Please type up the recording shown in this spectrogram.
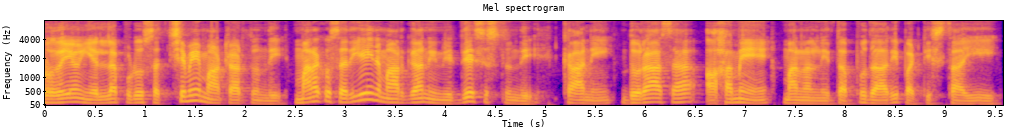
హృదయం ఎల్లప్పుడూ సత్యమే మాట్లాడుతుంది. మనకు సరియైన మార్గాన్ని నిర్దేశిస్తుంది. కానీ దురాశ అహమే మనల్ని తప్పుదారి పట్టిస్తాయి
